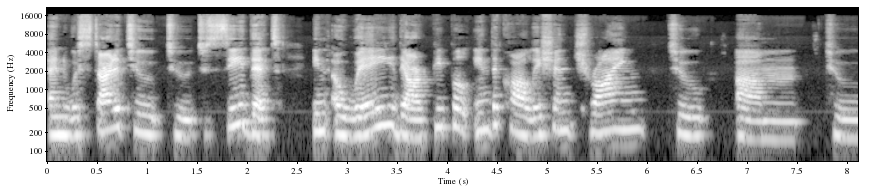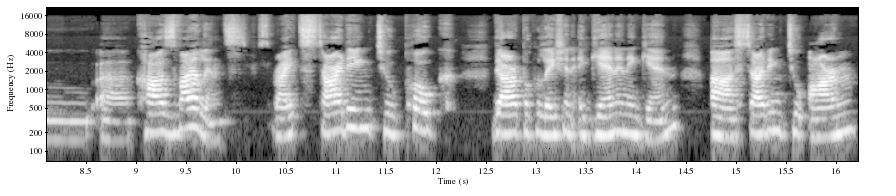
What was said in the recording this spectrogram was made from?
and we started to to to see that in a way there are people in the coalition trying to um, to uh, cause violence, right? Starting to poke the Arab population again and again, uh, starting to arm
